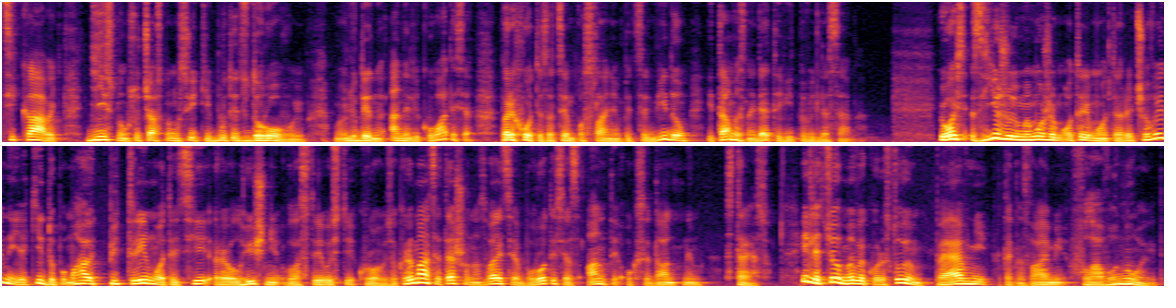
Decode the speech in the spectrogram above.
цікавить дійсно у сучасному світі бути здоровою людиною, а не лікуватися, переходьте за цим посланням під цим відео, і там ви знайдете відповідь для себе. І ось з їжею ми можемо отримувати речовини, які допомагають підтримувати ці реологічні властивості крові. Зокрема, це те, що називається боротися з антиоксидантним стресом. І для цього ми використовуємо певні так названі флавоноїди.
